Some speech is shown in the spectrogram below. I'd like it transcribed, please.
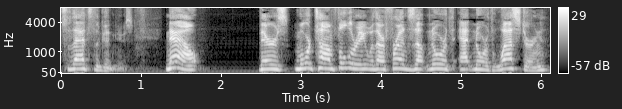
So that's the good news. Now, there's more tomfoolery with our friends up north at Northwestern.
